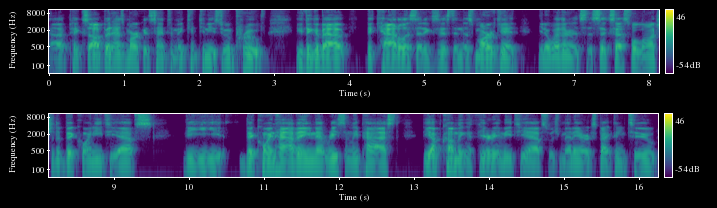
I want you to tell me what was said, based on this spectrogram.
uh, picks up and as market sentiment continues to improve. You think about the catalysts that exist in this market, you know, whether it's the successful launch of the Bitcoin ETFs, the Bitcoin halving that recently passed, the upcoming Ethereum ETFs, which many are expecting to,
